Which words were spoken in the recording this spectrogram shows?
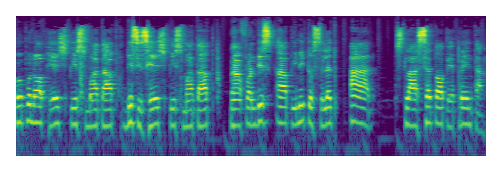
open up HP Smart App. This is HP Smart App. Now from this app, you need to select add slash set up a printer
